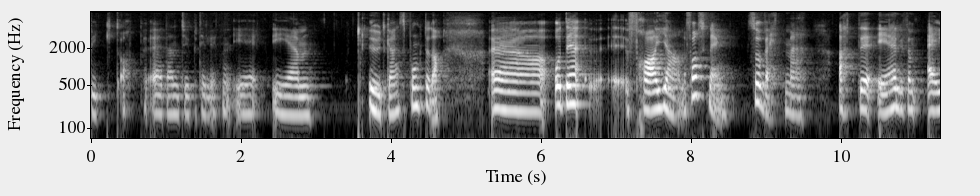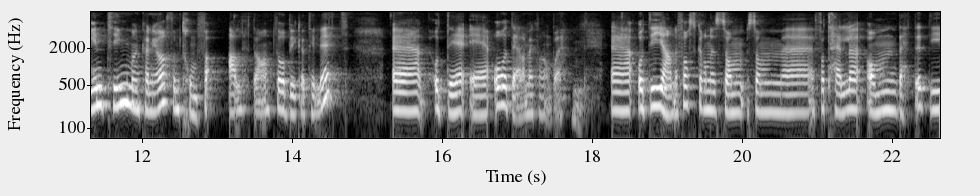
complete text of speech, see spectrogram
bygd opp eh, den type tilliten i, i um, utgangspunktet, da. Eh, og det, fra hjerneforskning så vet vi at det er liksom én ting man kan gjøre som trumfer alt annet for å bygge tillit. Eh, og det er å dele med hverandre. Eh, og de hjerneforskerne som, som eh, forteller om dette, de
